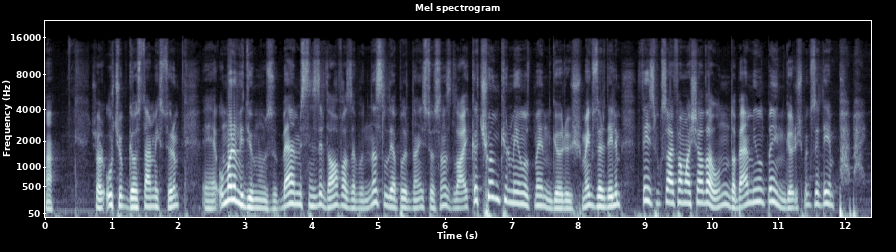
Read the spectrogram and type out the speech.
Ha. Şöyle uçup göstermek istiyorum. Eee, umarım videomuzu beğenmişsinizdir. Daha fazla bu nasıl yapılırdan istiyorsanız like'a çömkürmeyi unutmayın. Görüşmek üzere diyelim. Facebook sayfam aşağıda. Onu da beğenmeyi unutmayın. Görüşmek üzere diyelim. Bye bye.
